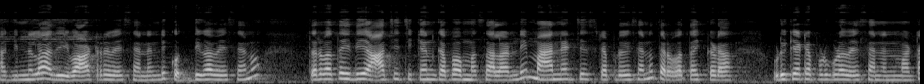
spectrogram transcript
ఆ గిన్నెలో అది వాటర్ వేసానండి. కొద్దిగా వేసాను. తర్వాత ఇది ఆచి చికెన్ కబాబ్ మసాలా అండి. మ్యారినేట్ చేసేటప్పుడు వేసాను. తర్వాత ఇక్కడ ఉడికేటప్పుడు కూడా వేసాను అనమాట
